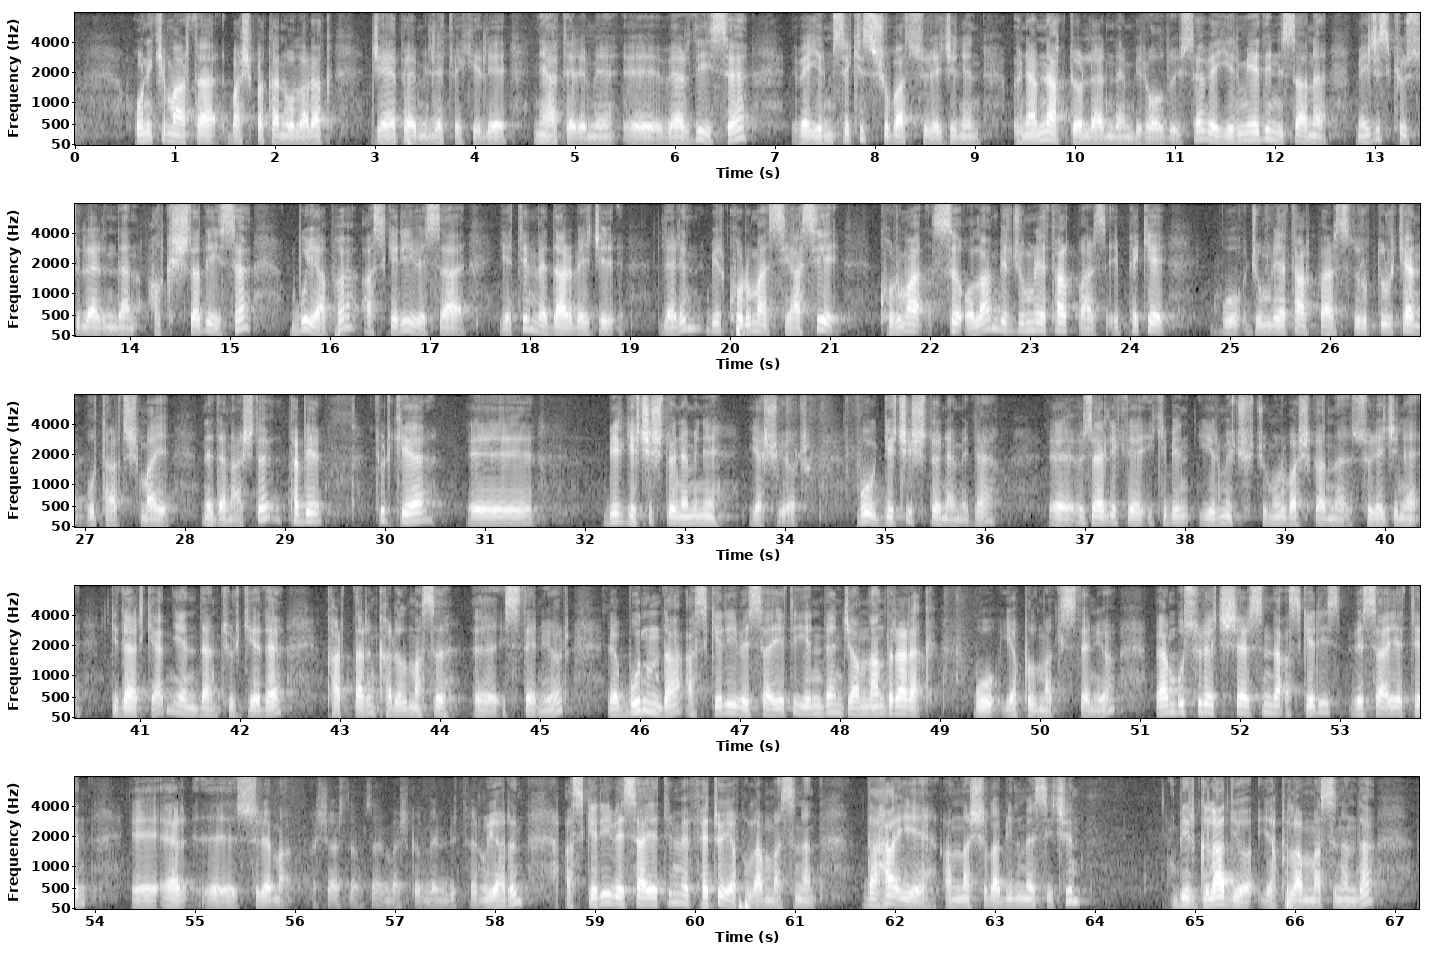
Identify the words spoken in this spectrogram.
12 Mart'a başbakan olarak CHP milletvekili Nihat Erem'i e, verdiyse ve 28 Şubat sürecinin önemli aktörlerinden biri olduysa ve 27 Nisan'ı meclis kürsülerinden alkışladıysa bu yapı askeri vesayetin ve darbecilerin bir koruma, siyasi koruması olan bir Cumhuriyet Halk Partisi. E peki bu Cumhuriyet Halk Partisi durup dururken bu tartışmayı neden açtı? Tabii Türkiye e, bir geçiş dönemini yaşıyor. Bu geçiş dönemi de e, özellikle 2023 Cumhurbaşkanlığı sürecine giderken yeniden Türkiye'de kartların karılması e, isteniyor ve bunun da askeri vesayeti yeniden canlandırarak bu yapılmak isteniyor. Ben bu süreç içerisinde askeri vesayetin e, eğer e, süremi aşarsam Sayın Başkan beni lütfen uyarın. Askeri vesayetin ve FETÖ yapılanmasının daha iyi anlaşılabilmesi için bir gladio yapılanmasının da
